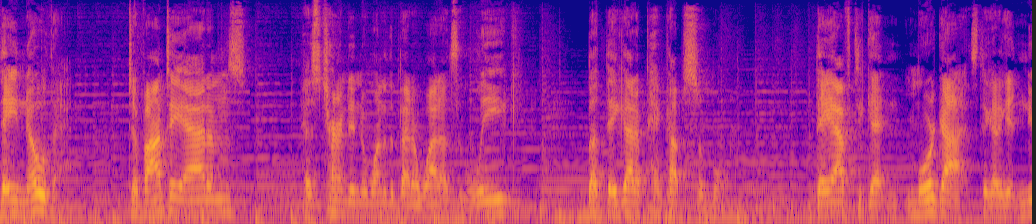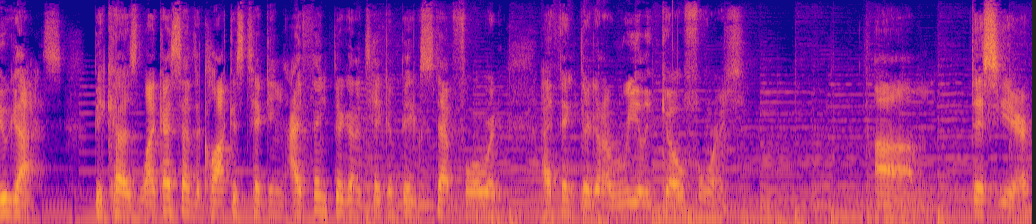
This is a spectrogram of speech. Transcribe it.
They know that. Davante Adams has turned into one of the better wideouts in the league, but they got to pick up some more. They have to get more guys. They got to get new guys. Because, like I said, the clock is ticking. I think they're going to take a big step forward. I think they're going to really go for it um, this year.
